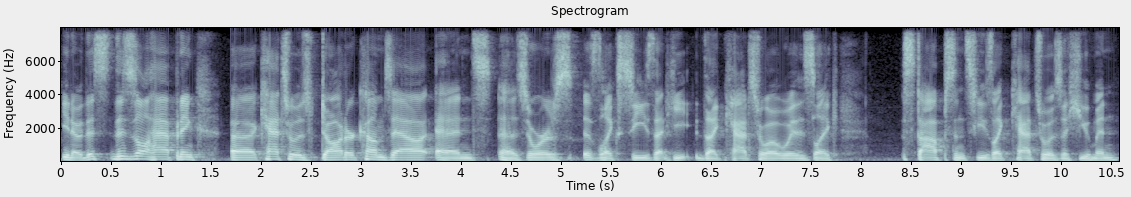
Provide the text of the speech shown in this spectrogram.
you know this this is all happening. Uh, Katsuo's daughter comes out, and uh, Zor's is like sees that he like Katsuo is like stops and sees like Katsuo is a human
